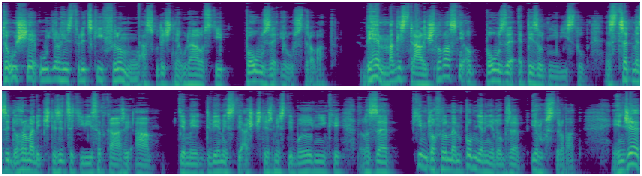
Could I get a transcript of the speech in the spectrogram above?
to už je úděl historických filmů a skutečné události pouze ilustrovat. Během magistrály šlo vlastně o pouze epizodní výstup. Střed mezi dohromady 40 výsadkáři a těmi dvěmisty až čtyřmisty bojovníky lze tímto filmem poměrně dobře ilustrovat. Jenže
